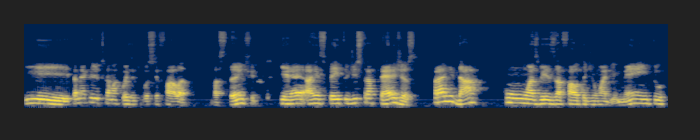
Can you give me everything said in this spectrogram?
E também acredito que é uma coisa que você fala bastante, que é a respeito de estratégias para lidar com, às vezes, a falta de um alimento,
